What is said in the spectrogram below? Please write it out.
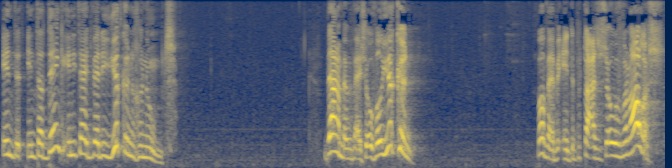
in, in dat denken in die tijd werden jukken genoemd. Daarom hebben wij zoveel jukken. Want we hebben interpretaties over van alles.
